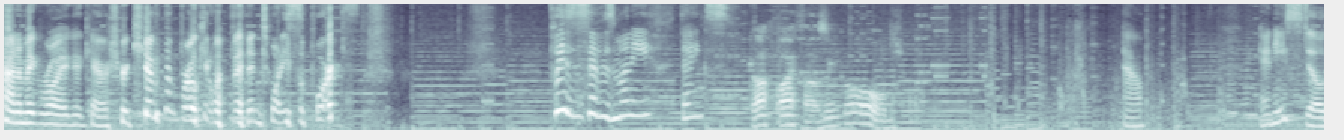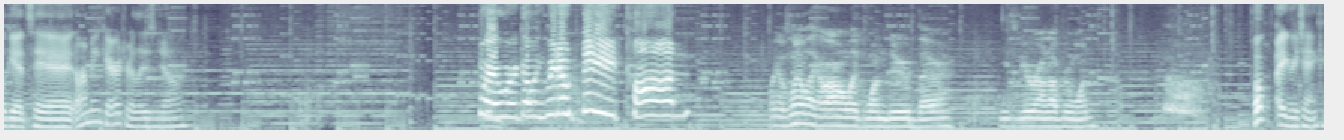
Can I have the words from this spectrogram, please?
How to make Roy a good character. Give him a broken weapon and 20 supports. Please accept his money. Thanks. Got 5,000 gold. Ow. And he still gets hit. Our main character, ladies and gentlemen. Where we're going, we don't need con! Like, there's only like around like one dude there. He's be around everyone. Oh, I agree, Tank.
